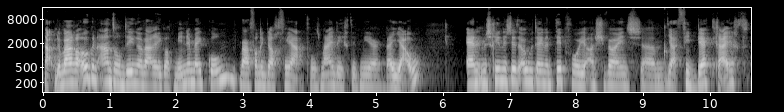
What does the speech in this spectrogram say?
Nou, er waren ook een aantal dingen waar ik wat minder mee kon. Waarvan ik dacht van ja, volgens mij ligt dit meer bij jou. En misschien is dit ook meteen een tip voor je als je wel eens ehm, ja, feedback krijgt.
